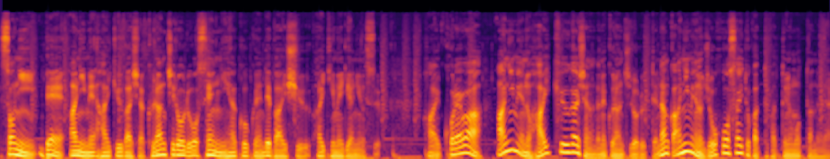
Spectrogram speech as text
ソニー、米アニメ配給会社クランチロールを1200億円で買収。IT メディアニュース。はい。これはアニメの配給会社なんだね、クランチロールって。なんかアニメの情報サイトかって勝手に思ったんだよね。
